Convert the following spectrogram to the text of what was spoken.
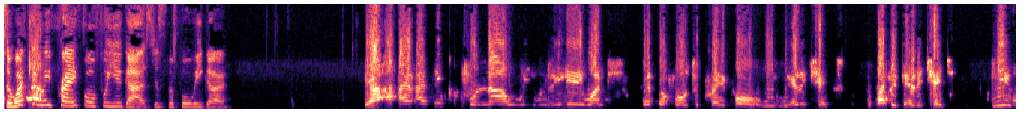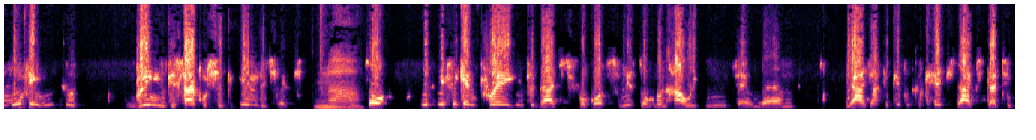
So, what can we pray for for you guys just before we go? Yeah, I, I I think for now we, we really want first of all to pray for we, we as a church to start with as a church. We're moving into bringing discipleship in the church. Mm. Ah, So if, if we can pray into that for God's wisdom on how we do it and um, yeah, just the people to catch that that it's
